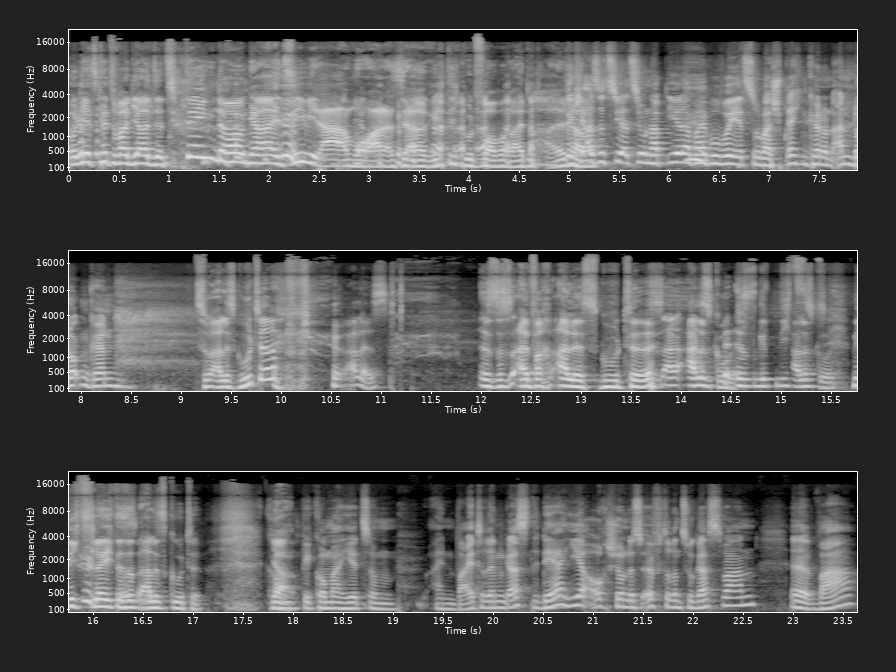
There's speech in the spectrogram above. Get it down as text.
Und jetzt könnte man ja ansetzen. Ding Dong, hi, sie wieder. Boah, das ist ja richtig gut vorbereitet, Welche Alter. Assoziation habt ihr dabei, wo wir jetzt drüber sprechen können und andocken können? Zu alles Gute? Alles. Es ist einfach alles Gute. Das ist alles gut. Es gibt nichts, Alles gut. nichts Schlechtes und alles Gute. Komm, Ja. Wir kommen mal hier zum einen weiteren Gast, der hier auch schon des Öfteren zu Gast waren, äh, war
